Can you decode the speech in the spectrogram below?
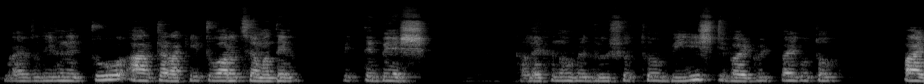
আমরা যদি এখানে টু আরটা রাখি টু আর হচ্ছে আমাদের বৃত্তের বেশ। তাহলে এখানে হবে দুইশত বিশ ডিভাইড উইথ পাই কত? পাই।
